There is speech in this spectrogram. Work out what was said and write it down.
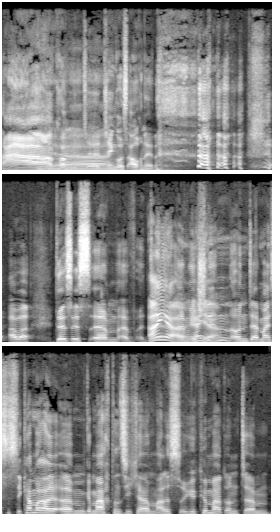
Ah, Ja. komm, äh, Django ist auch nett. Aber das ist ähm, äh, Ah, ja, ähm, ja, geschnitten und äh, meistens die Kamera ähm, gemacht und sich um alles äh, gekümmert und ähm,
